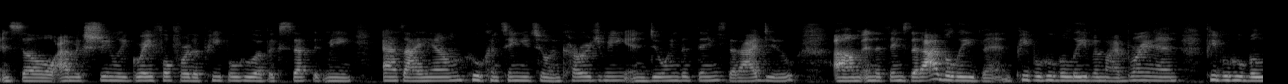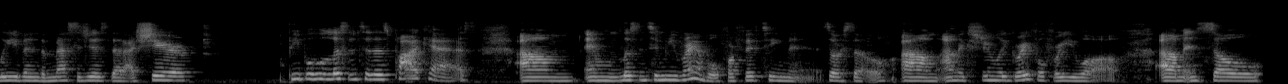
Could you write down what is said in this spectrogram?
And so I'm extremely grateful for the people who have accepted me as I am, who continue to encourage me in doing the things that I do um, and the things that I believe in. People who believe in my brand, people who believe in the messages that I share people who listen to this podcast um, and listen to me ramble for 15 minutes or so. Um, I'm extremely grateful for you all. Um, and so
